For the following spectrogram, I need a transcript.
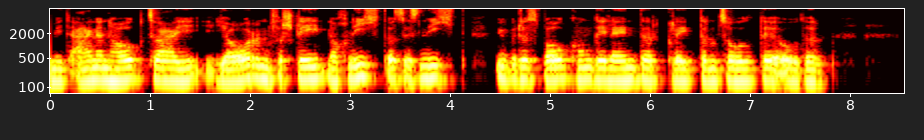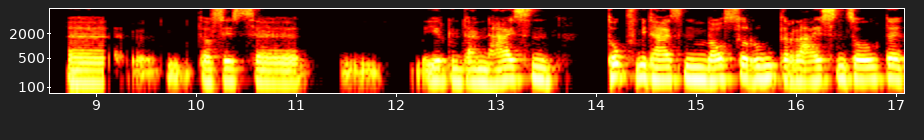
mit eineinhalb, zwei Jahren versteht noch nicht, dass es nicht über das Balkongeländer klettern sollte oder äh, dass es äh, irgendeinen heißen Topf mit heißem Wasser runterreißen sollte.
